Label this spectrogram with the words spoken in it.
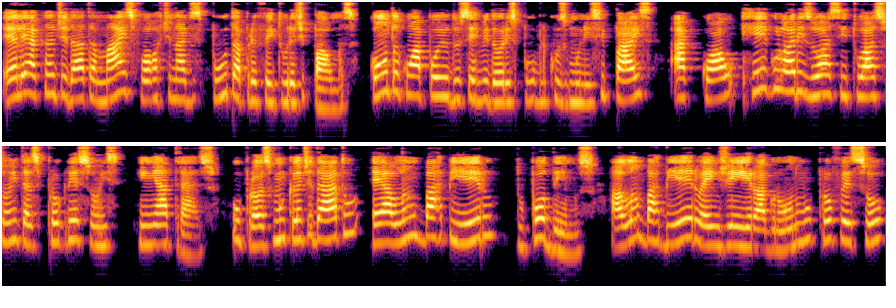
ela é a candidata mais forte na disputa à Prefeitura de Palmas. Conta com o apoio dos servidores públicos municipais, a qual regularizou as situações das progressões em atraso. O próximo candidato é Alain Barbiero, do Podemos. Alain Barbiero é engenheiro agrônomo, professor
